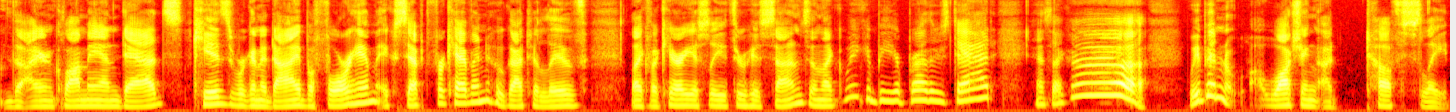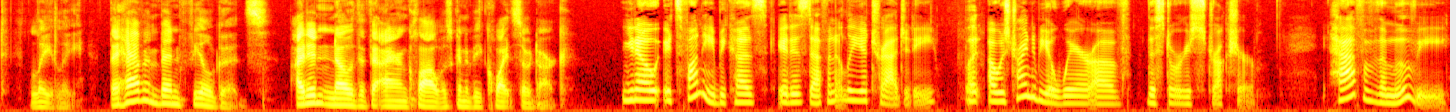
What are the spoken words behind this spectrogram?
the Iron Claw Man dad's kids were going to die before him, except for Kevin, who got to live like vicariously through his sons and like, we can be your brother's dad. And it's like, ah, we've been watching a tough slate lately. They haven't been feel goods. I didn't know that the Iron Claw was going to be quite so dark. You know, it's funny because it is definitely a tragedy, but I was trying to be aware of the story's structure. Half of the movie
